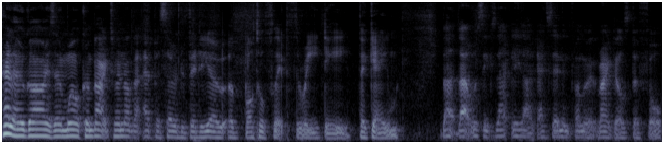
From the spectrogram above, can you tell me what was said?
Hello guys and welcome back to another episode video of Bottle Flip 3D, the game. That that was exactly like I said in front of the Ragdolls before.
